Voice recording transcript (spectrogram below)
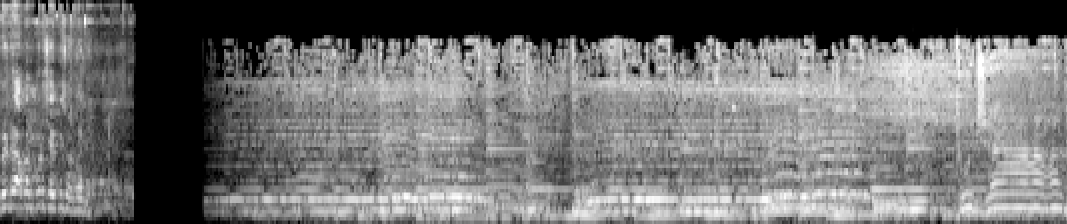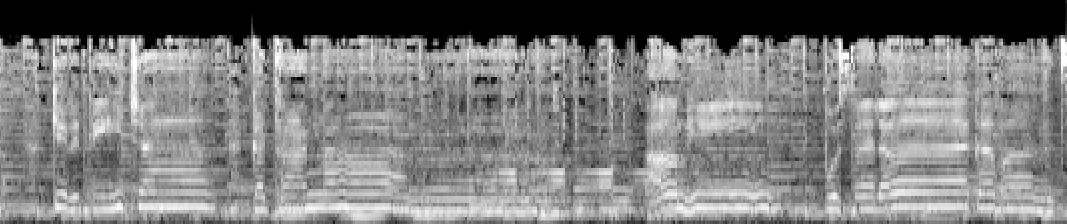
भेटू आपण पुढच्या एपिसोडमध्ये तुझ्या कीर्तीच्या कथांना आम्ही पुसल कवाच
